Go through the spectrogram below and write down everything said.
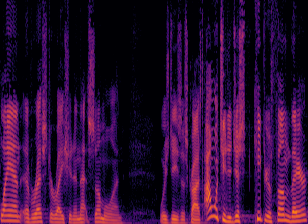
plan of restoration. And that someone was Jesus Christ. I want you to just keep your thumb there.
